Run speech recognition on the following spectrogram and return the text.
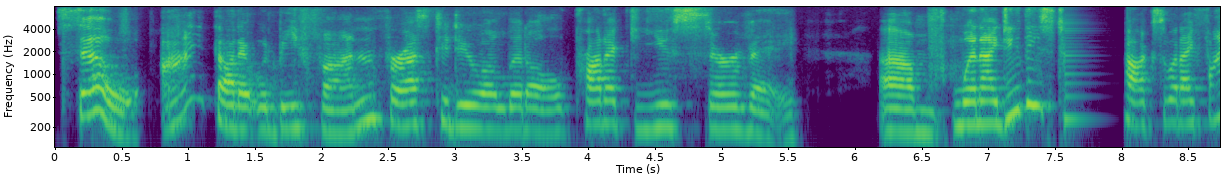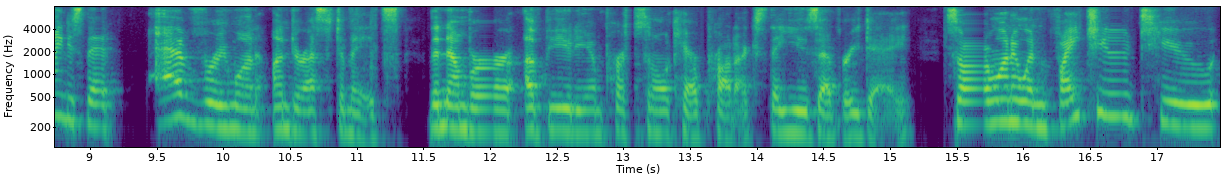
So I thought it would be fun for us to do a little product use survey. Um, when I do these talks, what I find is that everyone underestimates the number of beauty and personal care products they use every day. So I want to invite you to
